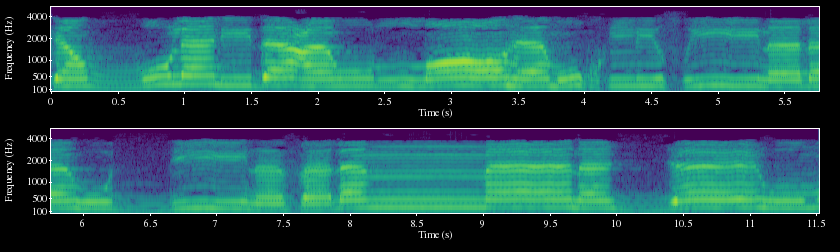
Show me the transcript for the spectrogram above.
كالظلل دعوا الله مخلصين له الدين فلما نجاهم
